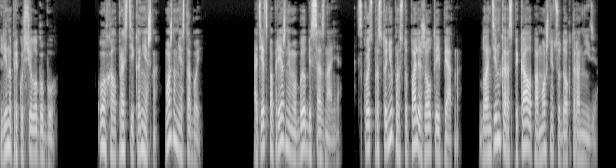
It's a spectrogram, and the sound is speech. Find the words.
Лина прикусила губу. «Ох, Ал, прости, конечно. Можно мне с тобой?» Отец по-прежнему был без сознания. Сквозь простыню проступали желтые пятна. Блондинка распекала помощницу доктора Ниди.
